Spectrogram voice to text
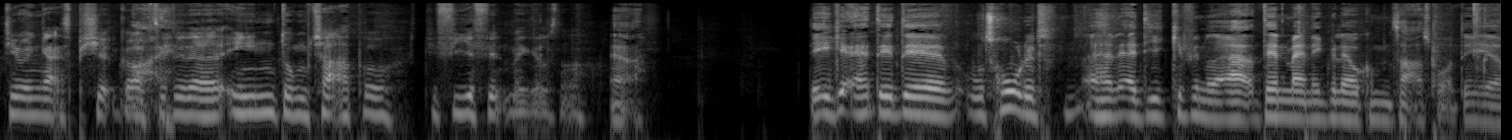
Det er jo ikke engang specielt godt, Nej. det der ene dokumentar på de fire film, ikke? Eller sådan noget. Ja. Det er, ikke, det, det er utroligt, at, at de ikke kan finde ud af, at den mand ikke vil lave kommentarspor. Det er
